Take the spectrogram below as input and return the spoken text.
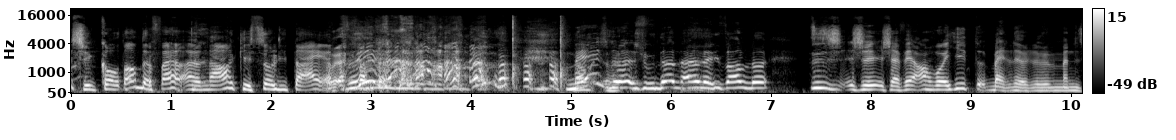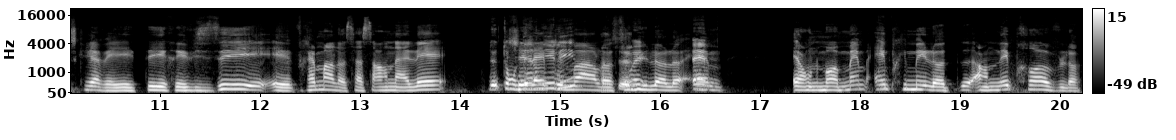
Je suis contente de faire un art qui est solitaire. Mais je, dois- je vous donne un exemple. Là. J'avais envoyé, ben, le, le manuscrit avait été révisé et vraiment, là, ça s'en allait De ton chez dernier livre? l'imprimeur, là, celui-là, là, M. M. Et on m'a même imprimé là, en épreuve. Là.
